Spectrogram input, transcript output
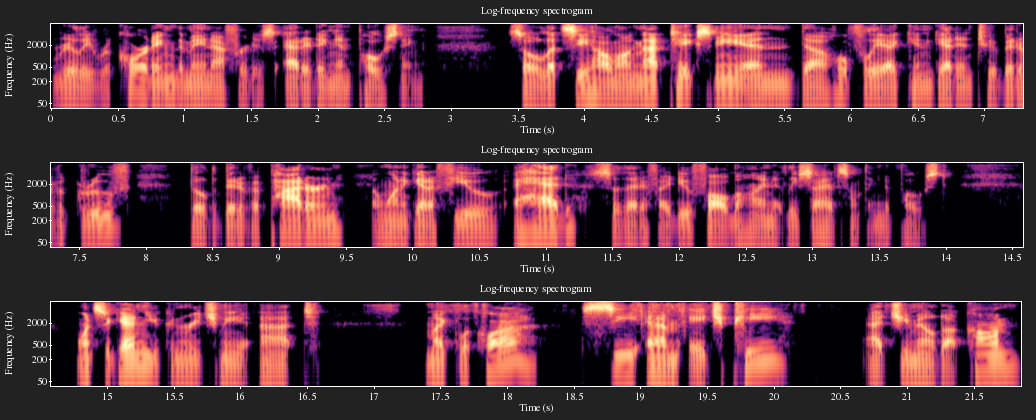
really recording, the main effort is editing and posting. So let's see how long that takes me, and uh, hopefully I can get into a bit of a groove, build a bit of a pattern. I want to get a few ahead so that if I do fall behind, at least I have something to post. Once again, you can reach me at Mike Lacroix, cmhp at gmail.com,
